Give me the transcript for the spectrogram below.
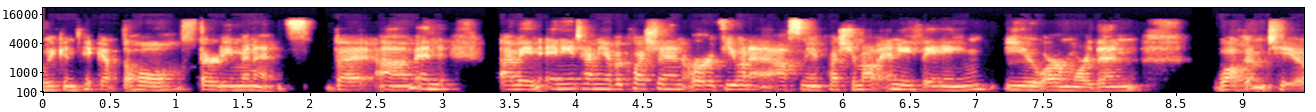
we can take up the whole 30 minutes. But, um, and I mean, anytime you have a question or if you want to ask me a question about anything, you are more than welcome to.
